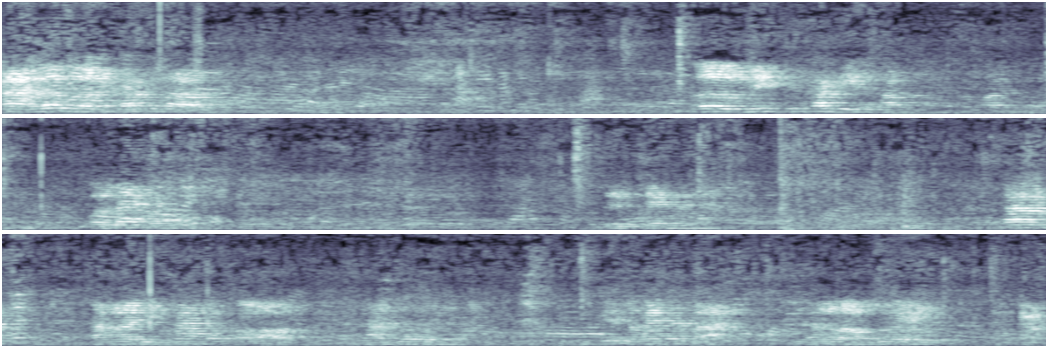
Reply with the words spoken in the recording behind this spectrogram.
อ่าเริ่มเลยนะครับเราเออวันนี้คือคักดีนะครับวันแรกครับ ตื่นเต้นนะฮะถ้าทำอะไรผิดพลาดก็ขอทานโทษนะครับเดี๋ยวต้องให้ท่านบาทท่านรอด้วยกำกับ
